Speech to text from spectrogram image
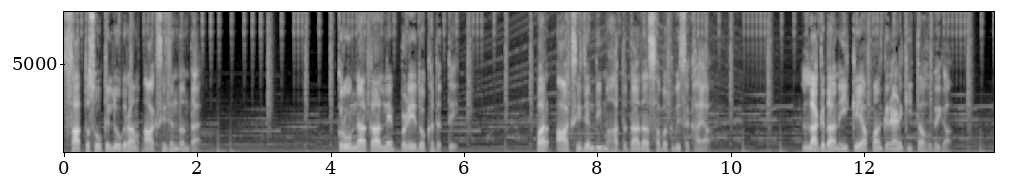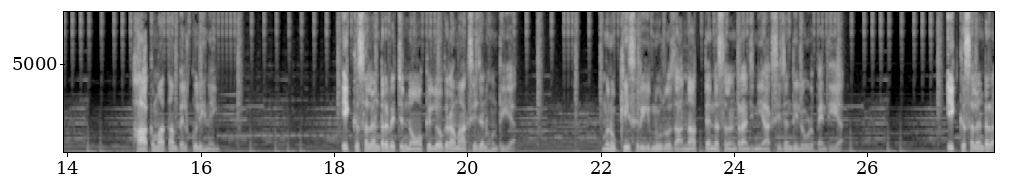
700 ਕਿਲੋਗ੍ਰਾਮ ਆਕਸੀਜਨ ਦਿੰਦਾ ਹੈ। ਕਰੋਨਾ ਕਾਲ ਨੇ ਬੜੇ ਦੁੱਖ ਦਿੱਤੇ, ਪਰ ਆਕਸੀਜਨ ਦੀ ਮਹੱਤਤਾ ਦਾ ਸਬਕ ਵੀ ਸਿਖਾਇਆ। ਲੱਗਦਾ ਨਹੀਂ ਕਿ ਆਪਾਂ ਗ੍ਰਹਿਣ ਕੀਤਾ ਹੋਵੇਗਾ। ਹਾਕਮਾਂ ਤਾਂ ਬਿਲਕੁਲ ਹੀ ਨਹੀਂ। ਇੱਕ ਸਿਲੰਡਰ ਵਿੱਚ 9 ਕਿਲੋਗ੍ਰਾਮ ਆਕਸੀਜਨ ਹੁੰਦੀ ਹੈ ਮਨੁੱਖੀ ਸਰੀਰ ਨੂੰ ਰੋਜ਼ਾਨਾ 3 ਸਿਲੰਡਰਾਂ ਜਿੰਨੀ ਆਕਸੀਜਨ ਦੀ ਲੋੜ ਪੈਂਦੀ ਹੈ ਇੱਕ ਸਿਲੰਡਰ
